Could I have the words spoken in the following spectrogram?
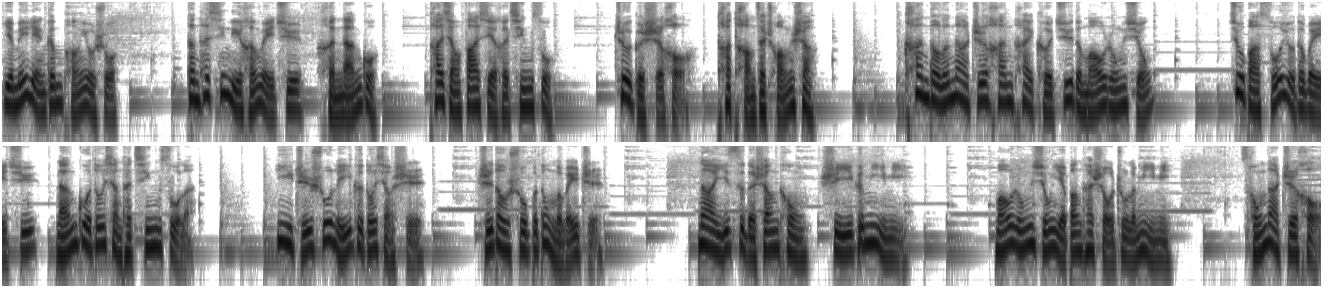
也没脸跟朋友说，但他心里很委屈，很难过。他想发泄和倾诉。这个时候，他躺在床上，看到了那只憨态可掬的毛绒熊。就把所有的委屈、难过都向他倾诉了，一直说了一个多小时，直到说不动了为止。那一次的伤痛是一个秘密，毛绒熊也帮他守住了秘密。从那之后，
